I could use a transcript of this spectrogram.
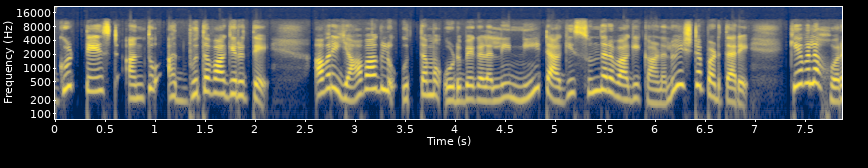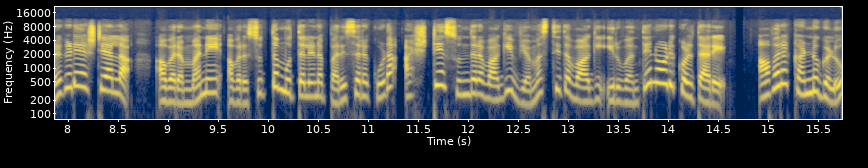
ಗುಡ್ ಟೇಸ್ಟ್ ಅಂತೂ ಅದ್ಭುತವಾಗಿರುತ್ತೆ. ಅವರು ಯಾವಾಗಲೂ ಉತ್ತಮ ಉಡುಬೆಗಳಲ್ಲಿ ನೀಟಾಗಿ ಸುಂದರವಾಗಿ ಕಾಣಲು ಇಷ್ಟಪಡ್ತಾರೆ. ಕೇವಲ ಹೊರಗಡೆ ಅಷ್ಟೇ ಅಲ್ಲ, ಅವರ ಮನೆ, ಅವರ ಸುತ್ತಮುತ್ತಲಿನ ಪರಿಸರ ಕೂಡ ಅಷ್ಟೇ ಸುಂದರವಾಗಿ ವ್ಯವಸ್ಥಿತವಾಗಿ ಇರುವಂತೆ ನೋಡಿಕೊಳ್ತಾರೆ. ಅವರ ಕಣ್ಣುಗಳು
